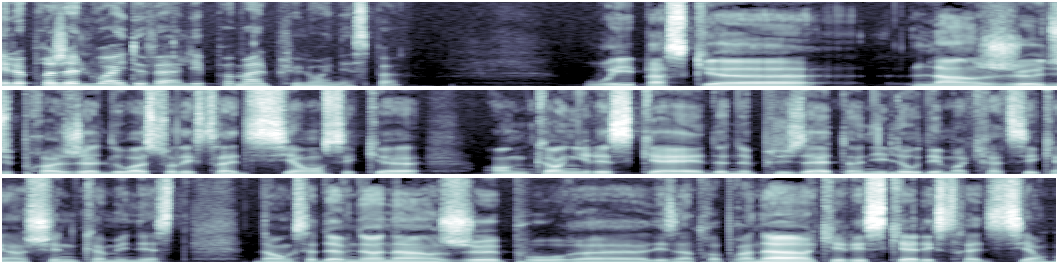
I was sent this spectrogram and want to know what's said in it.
Et le projet de loi, il devait aller pas mal plus loin, n'est-ce pas? Oui, parce que l'enjeu du projet de loi sur l'extradition, c'est que Hong Kong risquait de ne plus être un îlot démocratique en Chine communiste. Donc, ça devenait un enjeu pour euh, les entrepreneurs qui risquaient l'extradition.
